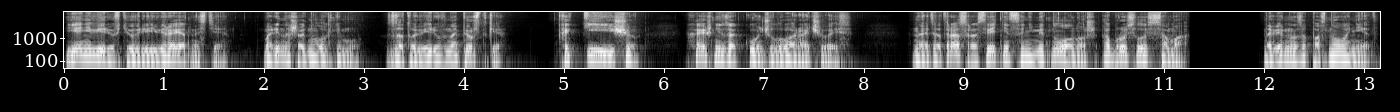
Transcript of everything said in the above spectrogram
Я не верю в теории вероятности. Марина шагнула к нему. Зато верю в наперстки. Какие еще? Хайш не закончил, уворачиваясь. На этот раз рассветница не метнула нож, а бросилась сама. Наверное, запасного нет.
